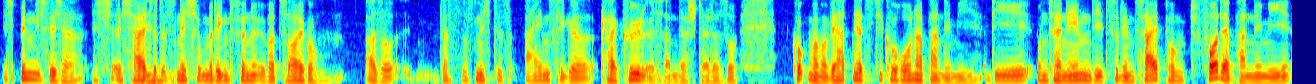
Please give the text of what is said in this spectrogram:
Ich bin nicht sicher. Ich, ich halte hm. das nicht unbedingt für eine Überzeugung. Also, dass das nicht das einzige Kalkül ist an der Stelle. So, gucken wir mal, wir hatten jetzt die Corona-Pandemie. Die Unternehmen, die zu dem Zeitpunkt vor der Pandemie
